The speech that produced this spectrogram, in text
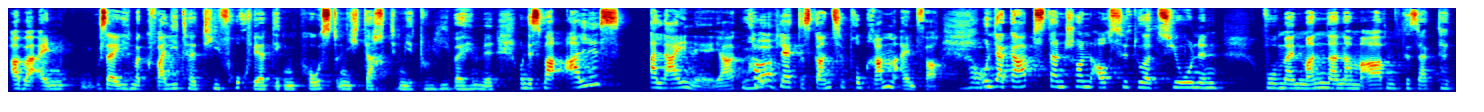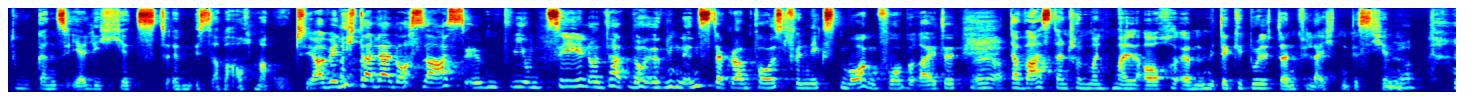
aber einen, sage ich mal, qualitativ hochwertigen Post und ich dachte mir, du lieber Himmel. Und es war alles alleine, ja, komplett ja. das ganze Programm einfach. Wow. Und da gab es dann schon auch Situationen, wo mein Mann dann am Abend gesagt hat, du ganz ehrlich, jetzt ähm, ist aber auch mal gut. Ja, wenn ich dann da noch saß irgendwie um zehn und habe noch irgendeinen Instagram-Post für nächsten Morgen vorbereitet, ja, ja. da war es dann schon manchmal auch ähm, mit der Geduld dann vielleicht ein bisschen.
